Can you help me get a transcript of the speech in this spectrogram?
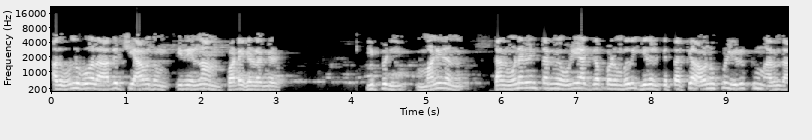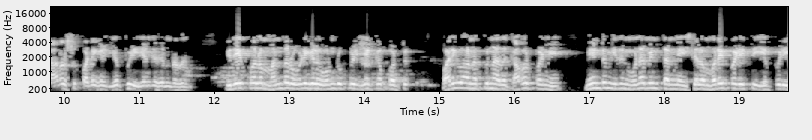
அது ஒன்று போல அதிர்ச்சி ஆவதும் இதெல்லாம் படைகளங்கள் இப்படி மனிதன் தன் உணர்வின் தன்மை ஒளியாக்கப்படும் போது இதற்கு தக்க அவனுக்குள் இருக்கும் அந்த அரசு படைகள் எப்படி இயங்குகின்றது? இதே போல மந்தர் ஒளிகளை ஒன்றுக்குள் இயக்கப்பட்டு பரிவான அதை கவர் பண்ணி மீண்டும் இதன் உணர்வின் தன்மை சில முறைப்படுத்தி எப்படி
